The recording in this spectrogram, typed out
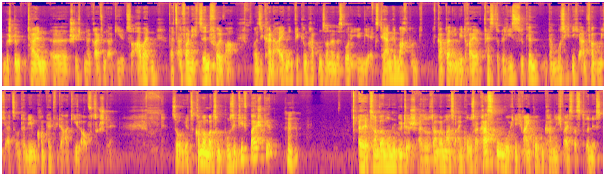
in bestimmten Teilen äh, schlicht und ergreifend agil zu arbeiten, weil es einfach nicht sinnvoll war, weil sie keine Eigenentwicklung hatten, sondern das wurde irgendwie extern gemacht und es gab dann irgendwie drei feste Release-Zyklen. Dann muss ich nicht anfangen, mich als Unternehmen komplett wieder agil aufzustellen. So, jetzt kommen wir mal zum Positivbeispiel. Mhm. Also jetzt haben wir monolithisch. Also sagen wir mal, es ist ein großer Kasten, wo ich nicht reingucken kann, nicht weiß, was drin ist.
